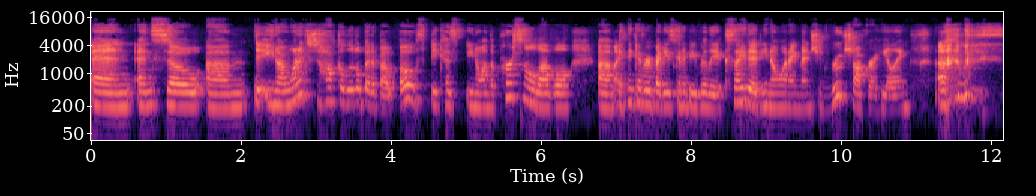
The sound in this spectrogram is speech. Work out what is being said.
and and so um, you know i wanted to talk a little bit about both because you know on the personal level um, i think everybody's going to be really excited you know when i mention root chakra healing. Um,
